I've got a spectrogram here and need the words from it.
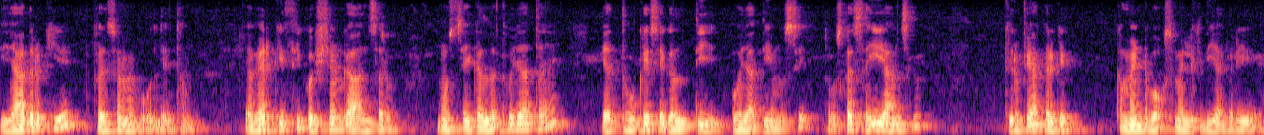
याद रखिए, फिर से मैं बोल देता हूँ। अगर किसी क्वेश्चन का आंसर मुझसे गलत हो जाता है या धोखे से गलती हो जाती है मुझसे तो उसका सही आंसर कृपया करके कमेंट बॉक्स में लिख दिया करिएगा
